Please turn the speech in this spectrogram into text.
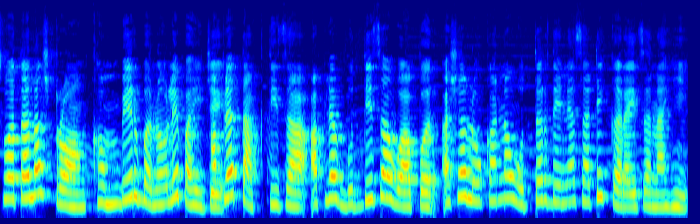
स्वतःला स्ट्रॉंग खंबीर बनवले पाहिजे. आपल्या ताकदीचा आपल्या बुद्धीचा वापर अशा लोकांना उत्तर देण्यासाठी करायचा नाही.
